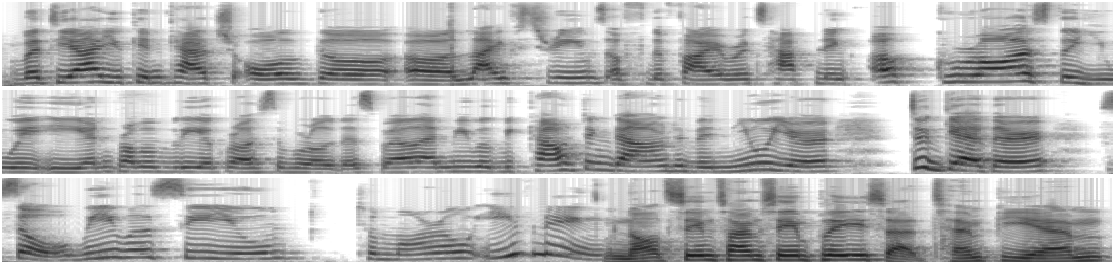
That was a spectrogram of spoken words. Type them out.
But yeah, you can catch all the uh, live streams of the fireworks happening across the UAE and probably across the world as well. And we will be counting down to the new year together. So we will see you tomorrow evening. Not same time, same place at 10 p.m.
